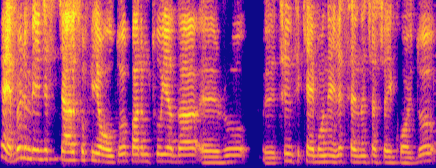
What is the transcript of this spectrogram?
Evet, bölüm birincisi Ciara Sofia oldu. Barım Tuya da e, Ru e, Trinity K. Bonet ile Serena Çaça'yı koydu.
